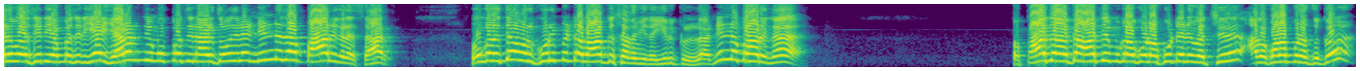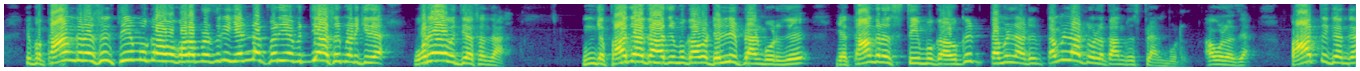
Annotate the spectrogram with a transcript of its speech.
எழுபது சீட்டு எண்பது சீட்டு ஏன் இரநூத்தி முப்பத்தி நாலு தொகுதியில் நின்று தான் பாருங்களேன் சார் உங்களுக்கு தான் ஒரு குறிப்பிட்ட வாக்கு சதவீதம் இருக்குல்ல நின்று பாருங்க. இப்போ பாஜக அதிமுக கூட கூட்டணி வச்சு அதை குழப்புறதுக்கும் இப்போ காங்கிரஸ் திமுகவை குழப்புறதுக்கு என்ன பெரிய வித்தியாசம் நினைக்கிறீங்க? ஒரே வித்தியாசம் தான் இங்கே பாஜக அதிமுகவை டெல்லி பிளான் போடுது. இங்கே காங்கிரஸ் திமுகவுக்கு தமிழ்நாடு தமிழ்நாட்டில் உள்ள காங்கிரஸ் பிளான் போடுது. அவ்வளோதான் பார்த்துக்கங்க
